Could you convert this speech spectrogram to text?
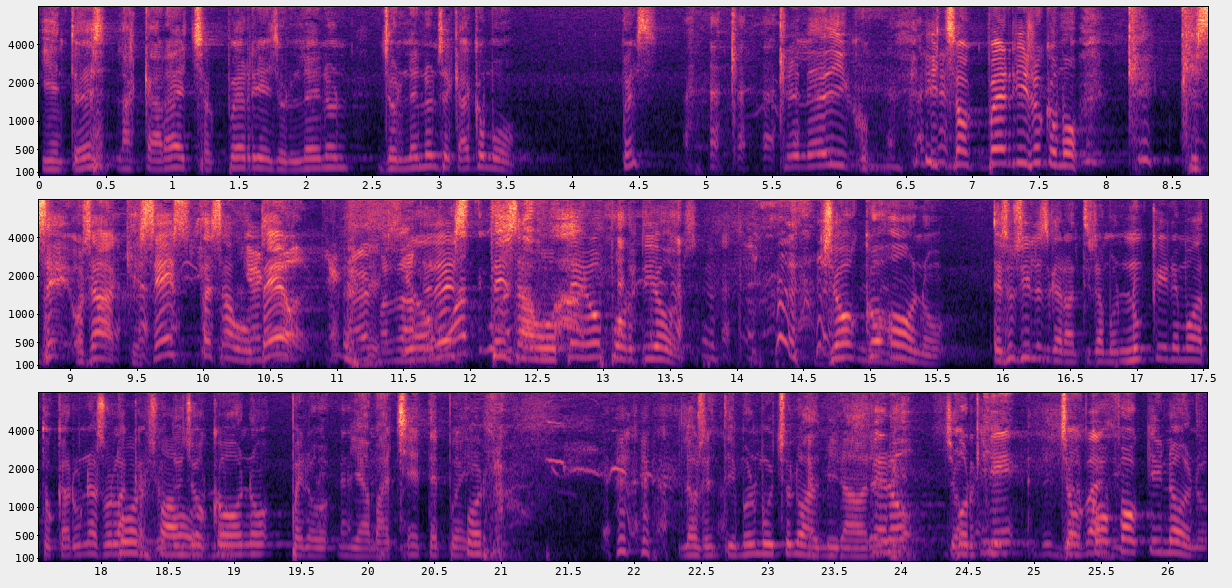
Y entonces la cara de Chuck Berry y de John Lennon, John Lennon se queda como, pues, ¿qué le digo? Y Chuck Berry hizo como, ¿qué, qué es, e- o sea, ¿qué es este saboteo? ¿Qué es este saboteo, por Dios? Yoko Ono, eso sí les garantizamos, nunca iremos a tocar una sola Por canción de favor, Yoko no. Ono, pero ni a machete, pues. Por- Lo sentimos mucho los admiradores. Pero, de ¿por qué? Decir- fucking Ono.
